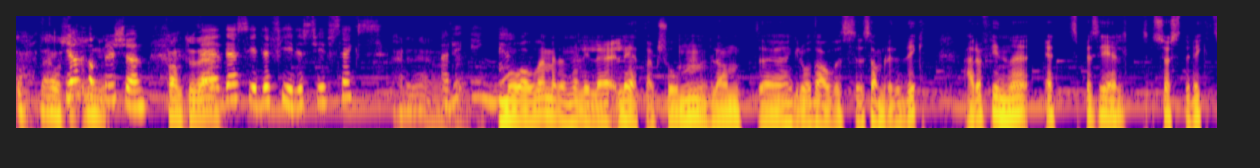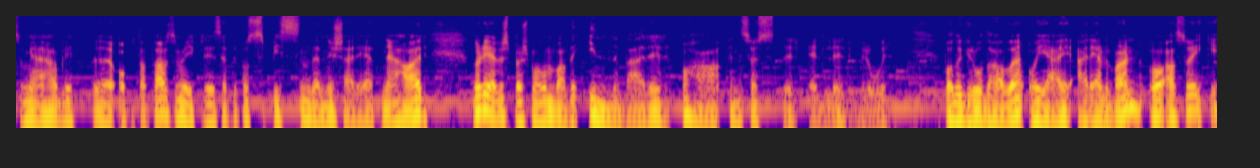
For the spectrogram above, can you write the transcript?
oh, det er også Ja, hopper i sjøen. Fant du Eh, det? Det er side 476. Er det det? Er det ingen Målet med denne lille leteaksjonen blant eh, Gro Dales samlede dikt er å finne et spesielt søsterdikt som jeg har blitt eh, opptatt av, som virkelig setter på spissen den nysgjerrigheten jeg har når det gjelder spørsmålet om hva det innebærer å ha en søster eller bror. Både Gro Dale og jeg er enebarn, og altså ikke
